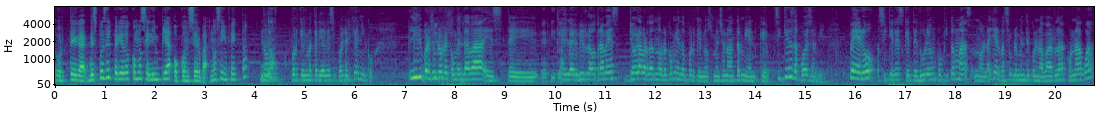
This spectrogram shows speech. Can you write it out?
Ortega, después del periodo, ¿cómo se limpia o conserva? ¿No se infecta? No, No. porque el material es hipoalergénico. Libby, por ejemplo, recomendaba este Hervirla. el hervirla otra vez. Yo la verdad no recomiendo porque nos mencionaban también que si quieres la puedes hervir, pero si quieres que te dure un poquito más, no la hiervas, simplemente con lavarla con agua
